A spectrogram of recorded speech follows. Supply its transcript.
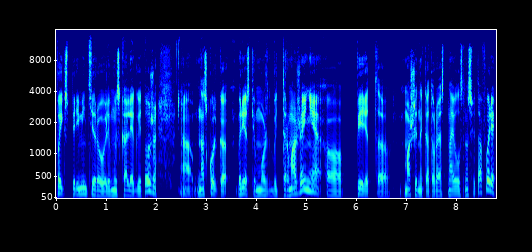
поэкспериментировали мы с коллегой тоже, э, насколько резким может быть торможение перед машины, которая остановилась на светофоре.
